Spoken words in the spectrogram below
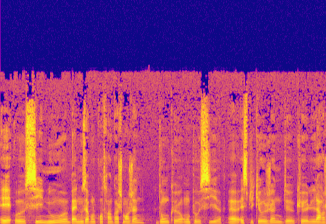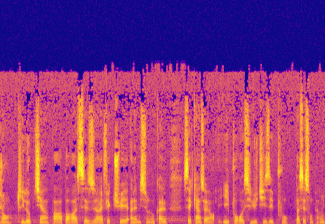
Et aussi nous, ben, nous avons le contrat engagement jeune donc euh, on peut aussi euh, expliquer aux jeunes que l'argent qu'il obtient par rapport à ces heures effectuées à la mission locale, c'est 15 heures, il pourra aussi l'utiliser pour passer son permis.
